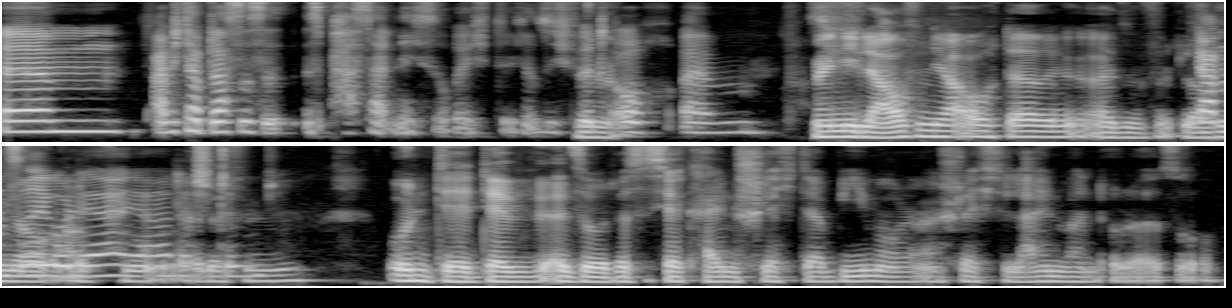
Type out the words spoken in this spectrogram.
Ähm, aber ich glaube, das ist, es passt halt nicht so richtig. Also ich würde Ja. auch, ähm, meine, die laufen ja auch da, also laufen Ganz ja auch regulär, aktuell, ja, das stimmt. Und der, der, also das ist ja kein schlechter Beamer oder eine schlechte Leinwand oder so.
